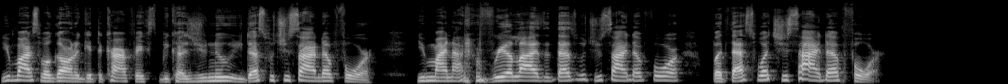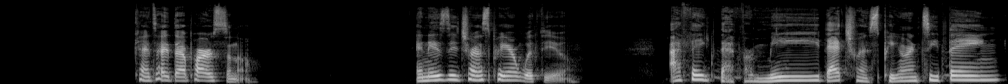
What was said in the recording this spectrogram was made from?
You might as well go on and get the car fixed because you knew that's what you signed up for. You might not have realized that that's what you signed up for, but that's what you signed up for. Can't take that personal. And is he transparent with you? I think that for me, that transparency thing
